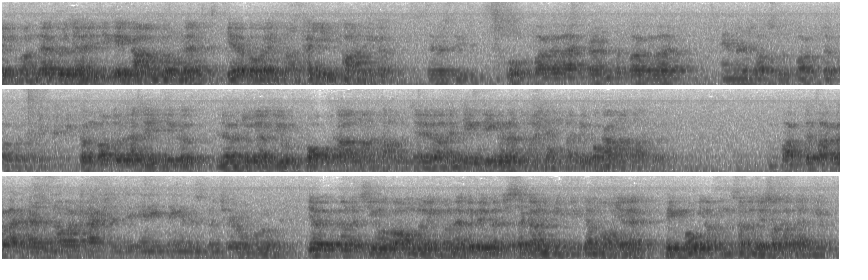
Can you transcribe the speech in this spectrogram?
靈魂咧，佢就係呢啲嘅教導咧嘅一個嘅啊體現化嚟嘅。 There's the Book Bhagavat, Grantha Bhagavat, and there's also the Bhakta Bhagavat. 咁講到咧係呢個兩種又叫國家馬達，就係話有經典嘅啦，同埋人物嘅國家馬達嘅。 The Bhakta Bhagavat has no attraction to anything in this material world. 因為咁樣嘅自我覺悟嘅靈魂咧，佢對物質世界裏面嘅任何嘢咧，並冇任唔受到佢所吸引嘅。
